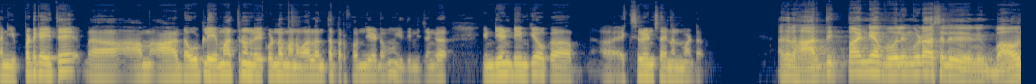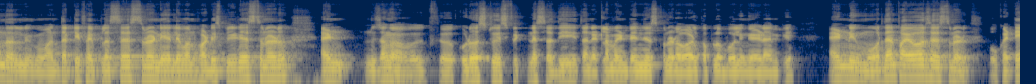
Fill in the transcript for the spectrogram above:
కానీ ఇప్పటికైతే ఆ డౌట్‌లు ఏమాత్రం లేకుండా మన వాళ్ళంతా పర్ఫామ్ చేయడం ఇది నిజంగా ఇండియన్ టీమ్‌కి ఒక ఎక్సలెంట్ సైన్ అనమాట అసలు 'హార్దిక్ పాండ్యా' బౌలింగ్ గూడా అసలు నీకు బావుందసలు. నీకు 135 ప్లస్ వేస్తున్నాడు నియర్లీ 140 స్పీడ్ చేస్తున్నాడు అండ్ నిజంగా కుడోస్ టు హిస్ ఫిట్‌నెస్ అది. తను ఎట్లా మెయింటైన్ చేసుకున్నాడో వరల్డ్ కప్‌లో బౌలింగ్ వేయడానికి అండ్ నీకు మోర్ దాన్ 5 అవర్స్ ఏస్తున్నాడు. ఒకటే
